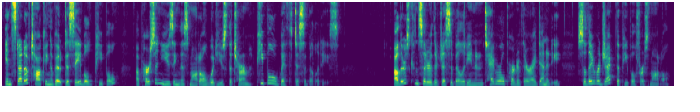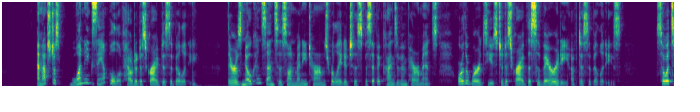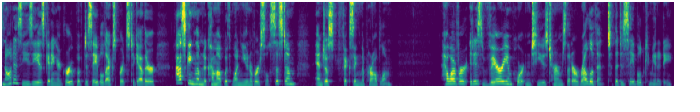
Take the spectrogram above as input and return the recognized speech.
Instead of talking about disabled people, a person using this model would use the term people with disabilities. Others consider their disability an integral part of their identity, so they reject the people first model. And that's just one example of how to describe disability. There is no consensus on many terms related to specific kinds of impairments or the words used to describe the severity of disabilities. So it's not as easy as getting a group of disabled experts together, asking them to come up with one universal system, and just fixing the problem. However, it is very important to use terms that are relevant to the disabled community.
